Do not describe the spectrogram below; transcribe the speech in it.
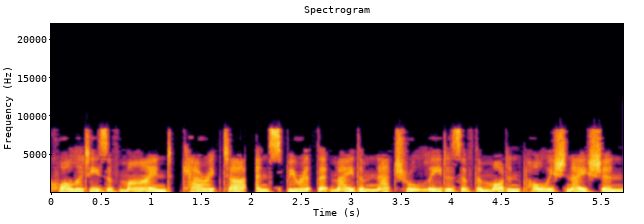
qualities of mind, character, and spirit that made them natural leaders of the modern Polish nation.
